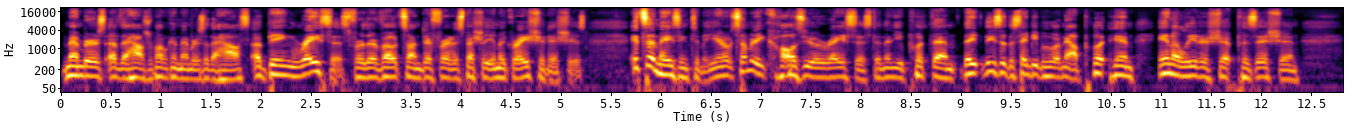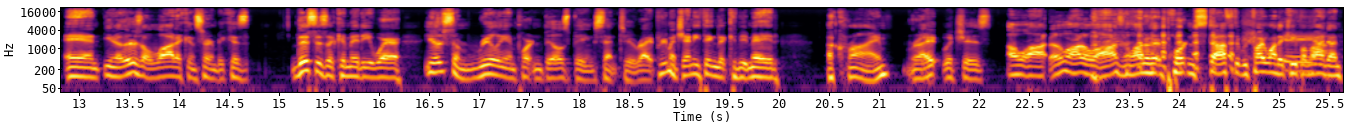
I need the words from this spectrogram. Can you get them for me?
members of the House, Republican members of the House, of being racist for their votes on different, especially immigration issues. It's amazing to me. You know, somebody calls you a racist and then you put them, they, these are the same people who have now put him in a leadership position. And, you know, there's a lot of concern because this is a committee where, you know, there's some really important bills being sent to, right? Pretty much anything that can be made a crime, right? Which is a lot, a lot of laws, and a lot of important stuff that we probably want to keep yeah, a mind on,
